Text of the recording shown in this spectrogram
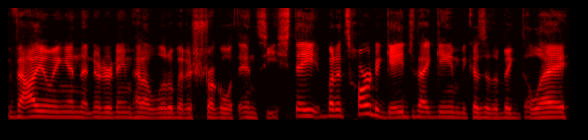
valuing in that Notre Dame had a little bit of struggle with NC State, but it's hard to gauge that game because of the big delay.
